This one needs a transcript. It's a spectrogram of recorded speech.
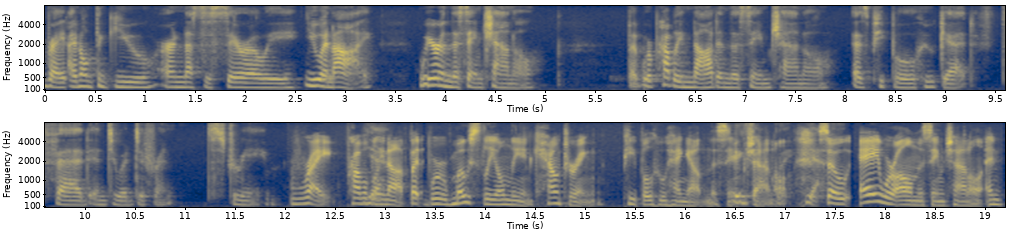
Right. I don't think you are necessarily, you and I, we're in the same channel, but we're probably not in the same channel as people who get fed into a different stream. Right. Probably yeah. not. But we're mostly only encountering people who hang out in the same exactly. channel. Yes. So, A, we're all in the same channel, and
